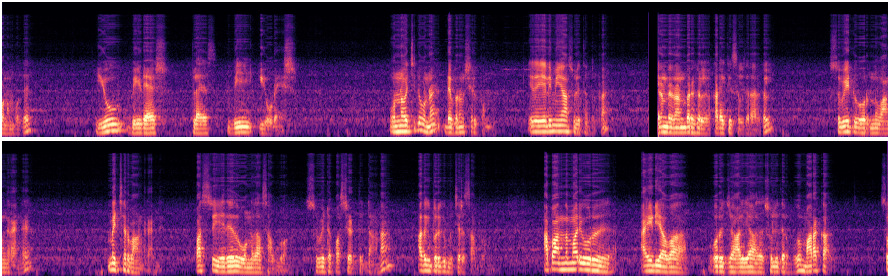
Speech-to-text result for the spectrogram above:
பண்ணும்போது u v dash plus v u dash ஒன்றை வச்சுட்டு ஒன்று டிஃப்ரென்ஷியல் பண்ணணும். இதை எளிமையாக சொல்லி தந்திருப்பேன். இரண்டு நண்பர்கள் கடைக்கு செல்கிறார்கள். ஸ்வீட் ஒன்று வாங்குறாங்க. மிச்சர் வாங்குறாங்க. ஃபஸ்ட்டு எது ஒன்று தான் சாப்பிடுவாங்க. ஸ்வீட்டை ஃபஸ்ட்டு எடுத்துக்கிட்டாங்கன்னா அதுக்கு பிறகு மிச்சரை சாப்பிடுவாங்க. அப்போ அந்த மாதிரி ஒரு ஐடியாவாக ஒரு ஜாலியாக அதை சொல்லி தரும்போது மறக்காது. ஸோ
